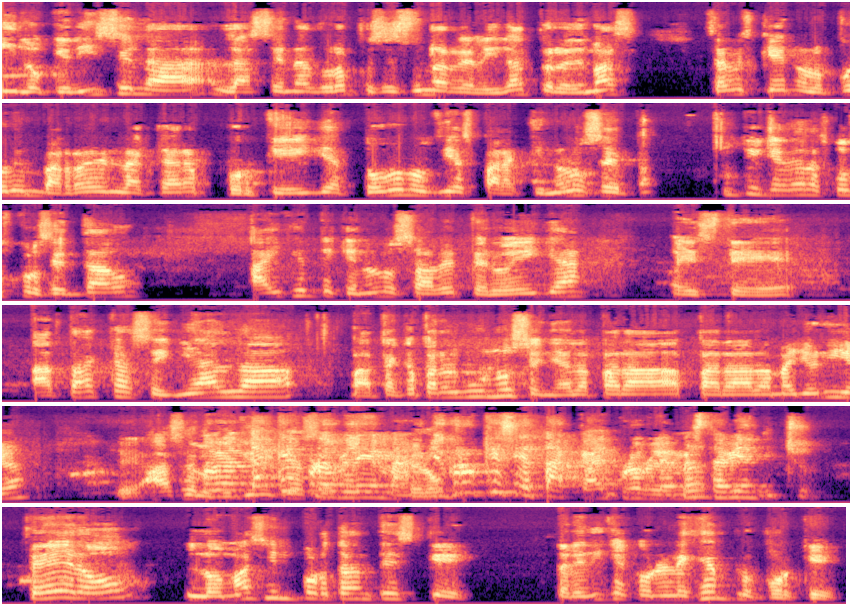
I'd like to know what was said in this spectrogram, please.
Y lo que dice la, la senadora, pues es una realidad, pero además, ¿sabes qué? No lo pueden barrar en la cara porque ella todos los días, para que no lo sepa, tú que dar las cosas por sentado. Hay gente que no lo sabe, pero ella, este, ataca, señala, ataca para algunos, señala para, para la mayoría, eh, hace lo que tiene que el problema. Yo creo que se ataca el problema, está bien dicho. Pero lo más importante es que predique con el ejemplo, porque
